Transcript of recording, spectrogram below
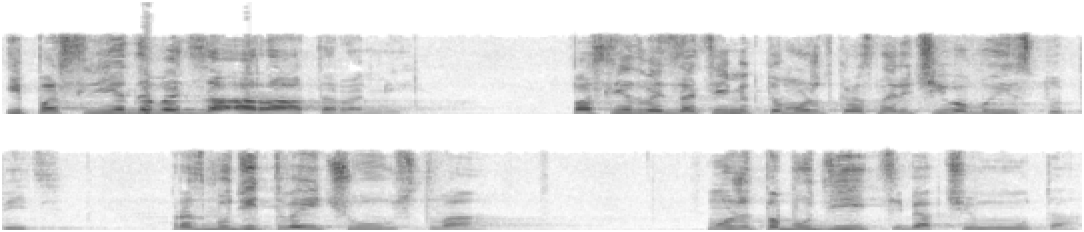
и последовать за ораторами, последовать за теми, кто может красноречиво выступить, разбудить твои чувства, может побудить тебя к чему-то.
